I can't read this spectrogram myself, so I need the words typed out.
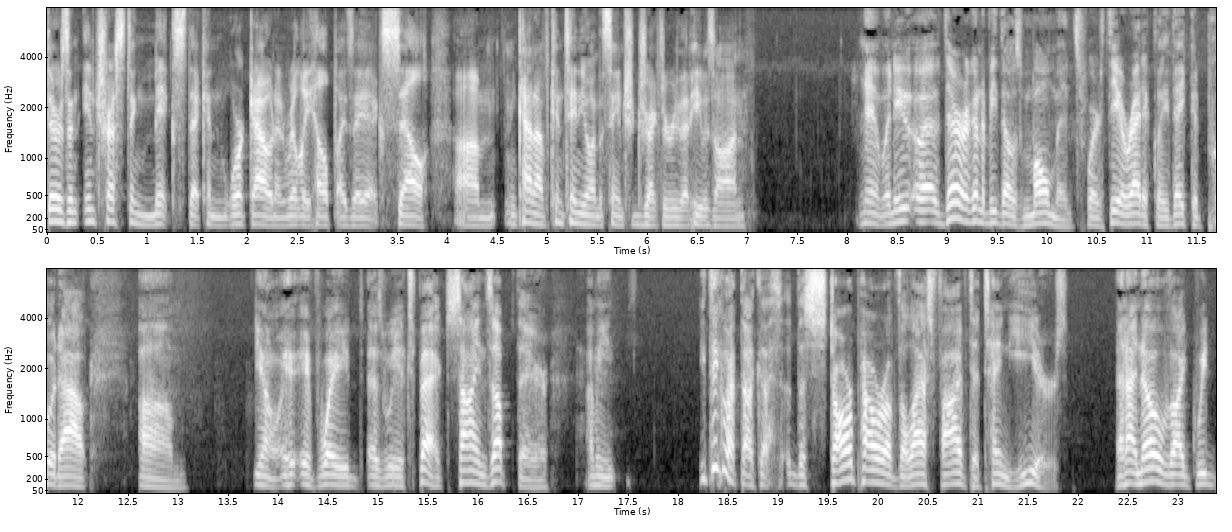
there's an interesting mix that can work out and really help Isaiah excel um, and kind of continue on the same trajectory that he was on. Yeah, when you uh, there are going to be those moments where theoretically they could put out. Um, you know, if Wade, as we expect, signs up there, I mean, you think about the, like the star power of the last five to ten years, and I know like we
